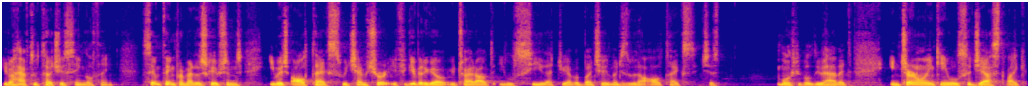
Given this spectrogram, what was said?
You don't have to touch a single thing. Same thing for meta descriptions, image alt text, which I'm sure if you give it a go, you try it out, you'll see that you have a bunch of images without alt text. It's just most people do have it. Internal linking will suggest like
